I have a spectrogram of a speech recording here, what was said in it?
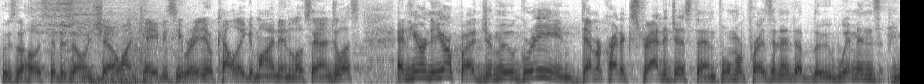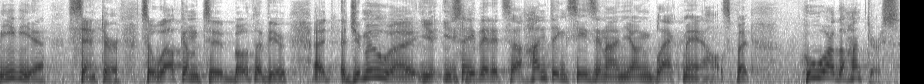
who's the host of his own show on KBC Radio, colleague of mine in Los Angeles, and here in New York by Jehmu Greene, Democratic strategist and former president of the Women's Media Center. So welcome to both of you. Uh, Jehmu, uh, you, you say you. that it's a hunting season on young black black males. But who are the hunters?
